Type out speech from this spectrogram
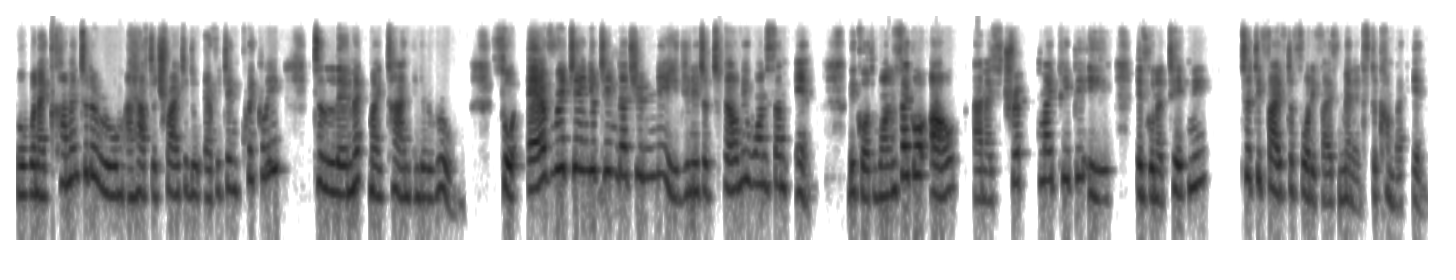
But when I come into the room, I have to try to do everything quickly to limit my time in the room. So everything you think that you need, you need to tell me once I'm in. Because once I go out and I strip my PPE, it's going to take me 35 to 45 minutes to come back in.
